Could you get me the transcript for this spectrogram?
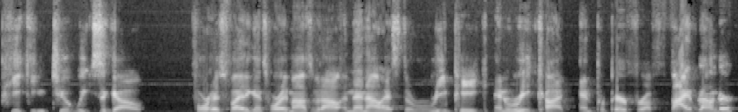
peaking two weeks ago for his fight against Jorge Masvidal, and then now has to re-peak and recut and prepare for a five rounder.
